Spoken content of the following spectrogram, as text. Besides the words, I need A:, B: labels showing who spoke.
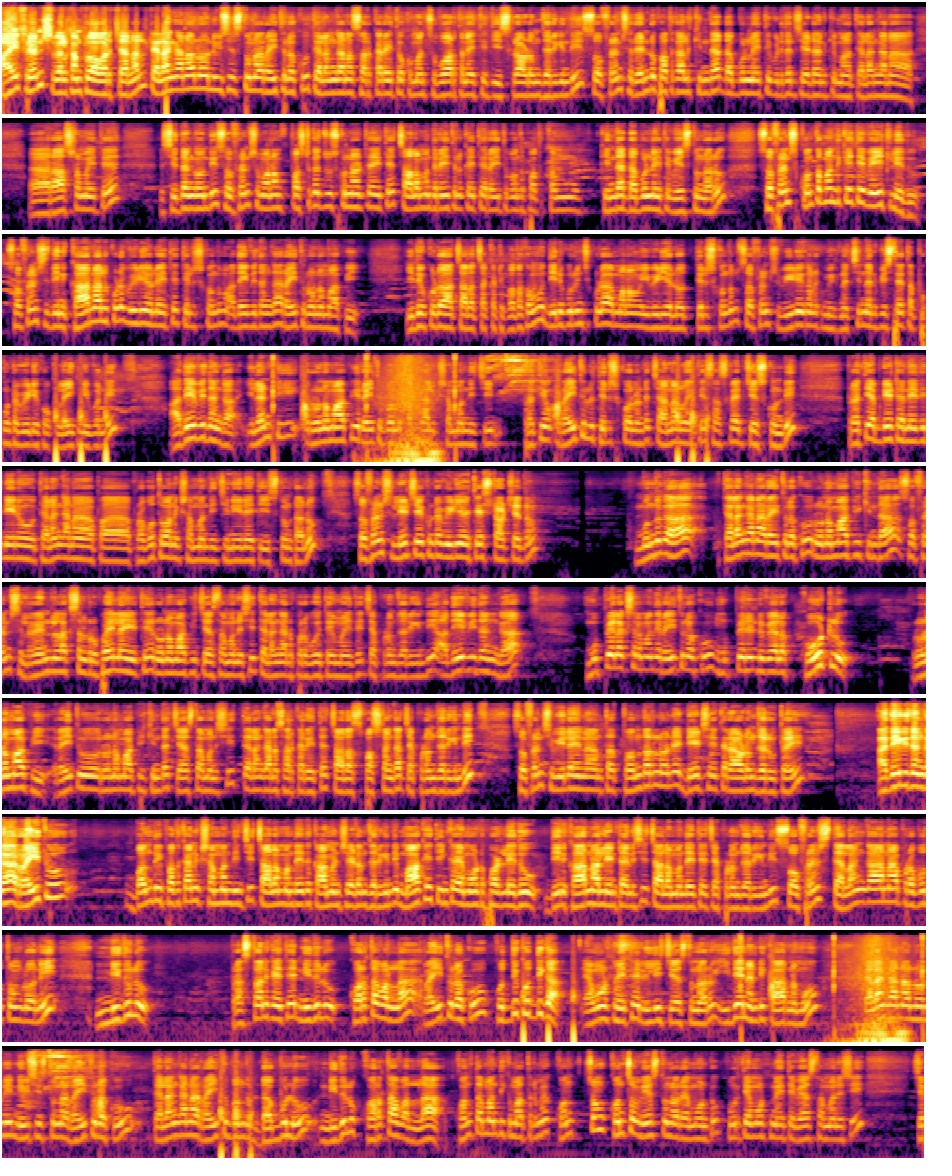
A: Hi friends welcome to our channel తెలంగాణలో నివసిస్తున్న రైతులకు తెలంగాణ సర్కార్ అయితే ఒక మంచి వార్తను అయితే తీసుకురావడం జరిగింది. సో ఫ్రెండ్స్ రెండు పథకాల కింద డబ్బులను అయితే విడుదల చేయడానికి మన తెలంగాణ రాష్ట్రం అయితే సిద్ధంగా ఉంది. సో ఫ్రెండ్స్ మనం ఫస్ట్గా చూసుకున్నట్టయితే చాలామంది రైతులకైతే రైతు బంధు పథకం కింద డబ్బులను అయితే వేస్తున్నారు. సో ఫ్రెండ్స్ కొంతమందికి అయితే వేయట్లేదు. సో ఫ్రెండ్స్ దీని కారణాలు కూడా వీడియోలో అయితే తెలుసుకుందాం. అదేవిధంగా రైతు రుణమాఫీ ఇది కూడా చాలా చక్కటి పథకము. దీని గురించి కూడా మనం ఈ వీడియోలో తెలుసుకుందాం. సో ఫ్రెండ్స్ వీడియో కనుక మీకు నచ్చింది అనిపిస్తే తప్పకుండా వీడియోకి ఒక లైక్ని ఇవ్వండి. అదేవిధంగా ఇలాంటి రుణమాఫీ రైతు బంధు పథకాలకు సంబంధించి ప్రతి ఒక్క రైతులు తెలుసుకోవాలంటే ఛానల్ని అయితే సబ్స్క్రైబ్ చేసుకోండి. ప్రతి అప్డేట్ అనేది నేను తెలంగాణ ప్రభుత్వానికి సంబంధించి నేనైతే ఇస్తుంటాను. సో ఫ్రెండ్స్ లేట్ చేయకుండా వీడియో అయితే స్టార్ట్ చేద్దాం. ముందుగా తెలంగాణ రైతులకు రుణమాఫీ కింద సో ఫ్రెండ్స్ రెండు లక్షల రూపాయలు అయితే రుణమాఫీ చేస్తామనేసి తెలంగాణ ప్రభుత్వం అయితే చెప్పడం జరిగింది. అదేవిధంగా ముప్పై లక్షల మంది రైతులకు ముప్పై రెండు వేల కోట్లు రుణమాఫీ రైతు రుణమాఫీ కింద చేస్తామనేసి తెలంగాణ సర్కార్ అయితే చాలా స్పష్టంగా చెప్పడం జరిగింది. సో ఫ్రెండ్స్ వీలైనంత తొందరలోనే డేట్స్ అయితే రావడం జరుగుతాయి. అదేవిధంగా రైతు బంధు ఈ పథకానికి సంబంధించి చాలామంది అయితే కామెంట్ చేయడం జరిగింది. మాకైతే ఇంకా అమౌంట్ పడలేదు. దీని కారణాలు ఏంటనేసి చాలామంది అయితే చెప్పడం జరిగింది. సో ఫ్రెండ్స్ తెలంగాణ ప్రభుత్వంలోని నిధులు ప్రస్తుతానికైతే నిధులు కొరత వల్ల రైతులకు కొద్ది కొద్దిగా అమౌంట్ని అయితే రిలీజ్ చేస్తున్నారు. ఇదేనండి కారణము. తెలంగాణలోని నివసిస్తున్న రైతులకు తెలంగాణ రైతు బంధు డబ్బులు నిధులు కొరత వల్ల కొంతమందికి మాత్రమే కొంచెం కొంచెం వేస్తున్నారు అమౌంట్ పూర్తి అమౌంట్ని అయితే వేస్తామనేసి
